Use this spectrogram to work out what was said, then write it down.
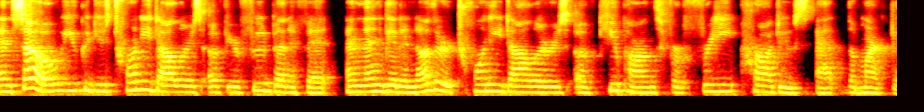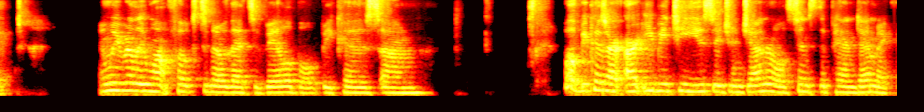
And so you could use $20 of your food benefit and then get another $20 of coupons for free produce at the market. And we really want folks to know that's available because, um, well, because our, our EBT usage in general since the pandemic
